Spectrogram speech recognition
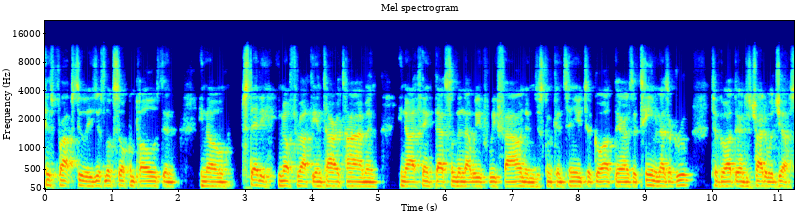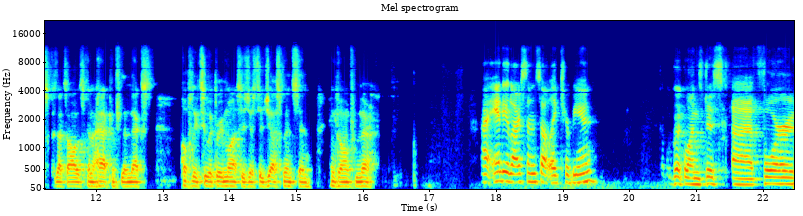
his props too. He just looks so composed and you know steady, you know, throughout the entire time. And you know, I think that's something that we've we found, and just going to continue to go out there as a team and as a group to go out there and just try to adjust because that's all that's going to happen for the next hopefully two or three months is just adjustments and and going from there. Uh, Andy Larsen, Salt Lake Tribune Couple quick ones. Just uh, for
